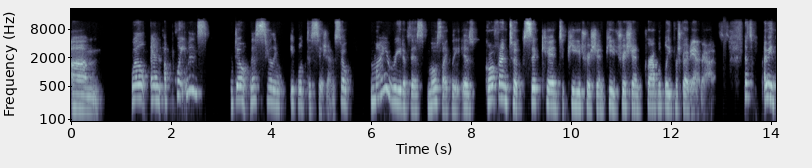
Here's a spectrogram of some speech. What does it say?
Um, well, and appointments don't necessarily equal decisions. So my read of this most likely is girlfriend took sick kid to pediatrician pediatrician probably prescribed antibiotics that's i mean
